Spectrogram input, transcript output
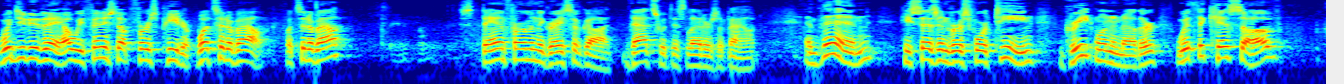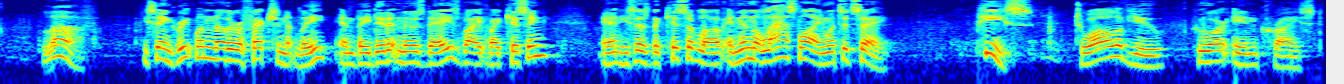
what'd you do today? Oh, we finished up First Peter. What's it about? What's it about? Stand firm in the grace of God. That's what this letter is about. And then he says in verse 14, greet one another with the kiss of love. He's saying greet one another affectionately, and they did it in those days by, by kissing. And he says the kiss of love. And then the last line, what's it say? Peace to all of you who are in Christ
